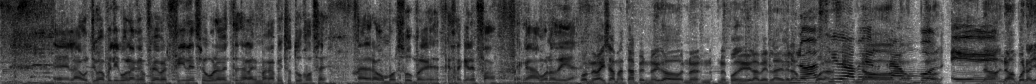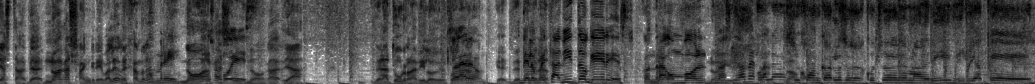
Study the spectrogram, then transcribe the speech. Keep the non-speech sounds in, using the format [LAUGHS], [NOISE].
Eh, la última película que fui a ver cine seguramente es la misma que has visto tú, José. La de Dragon Ball Super, que, que sé que eres fan. Venga, buenos días. Pues me vais a matar, pero no he, ido, no, no- no he podido ir a ver la de Dragon No has Ball. al ido cine. a ver no, Dragon no, Ball, No, eh. no, no, bueno, ya está. Ya, No hagas sangre, ¿vale, Alejandra? Hombre, no después. Hagas, no, ya. De la turra, dilo. Claro. la- que- después De lo la- pesadito que eres con No, Dragon Ball. no No, has ido. a verla. Hola, No. soy Juan Carlos, os escucho desde Madrid. Diría que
